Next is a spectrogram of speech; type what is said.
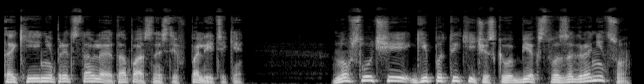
Такие не представляют опасности в политике. Но в случае гипотетического бегства за границу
